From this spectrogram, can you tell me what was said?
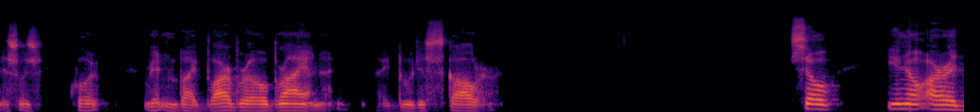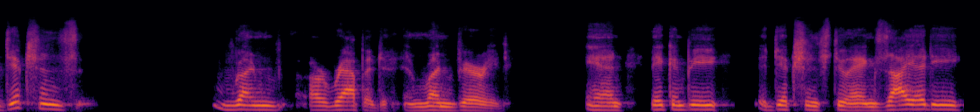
This was quote written by Barbara O'Brien, a Buddhist scholar. So, you know, our addictions run are rapid and run varied. And they can be addictions to anxiety,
